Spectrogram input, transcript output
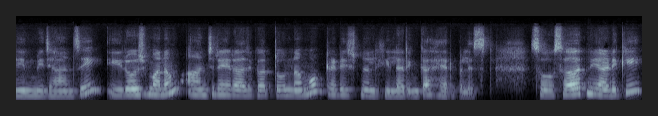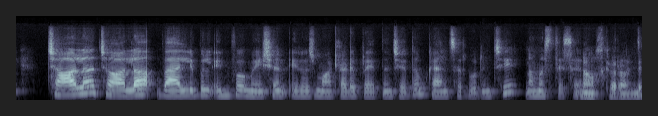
నేను మీ ఝాన్సీ. ఈ రోజు మనం ఆంజనేయ రాజు గారితో ఉన్నాము ట్రెడిషనల్ హీలర్ ఇంకా హెర్బలిస్ట్. సో సార్ని అడిగి చాలా చాలా వాల్యుబుల్ ఇన్ఫర్మేషన్ ఈరోజు మాట్లాడే ప్రయత్నం చేద్దాం. క్యాన్సర్ గురించి. నమస్తే సార్. నమస్కారం అండి.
